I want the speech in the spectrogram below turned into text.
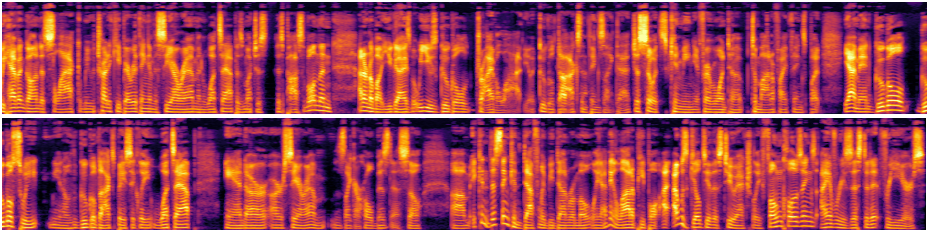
We haven't gone to slack. I mean, we try to keep everything in the crm and whatsapp as much as, as possible. And then i don't know about you guys but we use google drive a lot you know, like google docs and things like that just so it's convenient for everyone to to modify things. But yeah man google google suite you know the google docs basically whatsapp and our our crm is like our whole business. So um, it can this thing can definitely be done remotely. I think a lot of people. I, I was guilty of this too. Actually, phone closings. I have resisted it for years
